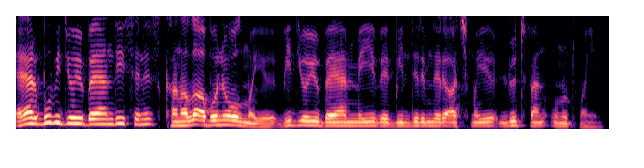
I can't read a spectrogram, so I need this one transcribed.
Eğer bu videoyu beğendiyseniz kanala abone olmayı, videoyu beğenmeyi ve bildirimleri açmayı lütfen unutmayın.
